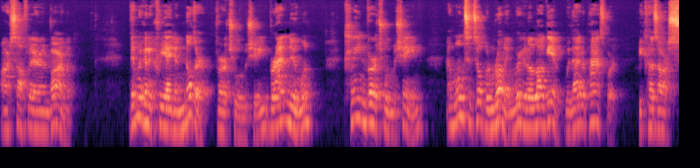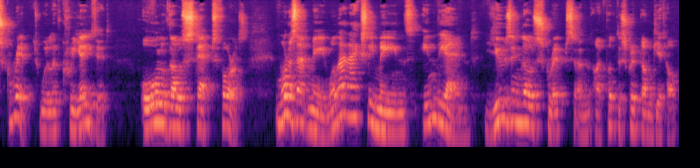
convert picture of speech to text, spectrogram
our SoftLayer environment. Then we're going to create another virtual machine, brand new one, clean virtual machine. And once it's up and running, we're going to log in without a password because our script will have created all of those steps for us. What does that mean? Well, that actually means, in the end, using those scripts, and I put the script on GitHub,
